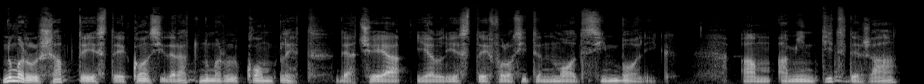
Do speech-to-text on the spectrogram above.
Numărul șapte este considerat numărul complet, de aceea el este folosit în mod simbolic. Am amintit deja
